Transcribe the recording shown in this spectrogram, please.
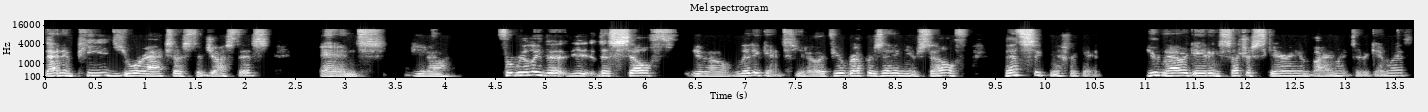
That impedes your access to justice. And, you know, for really the, the, the self, you know, litigant, you know, if you're representing yourself, that's significant. You're navigating such a scary environment to begin with.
